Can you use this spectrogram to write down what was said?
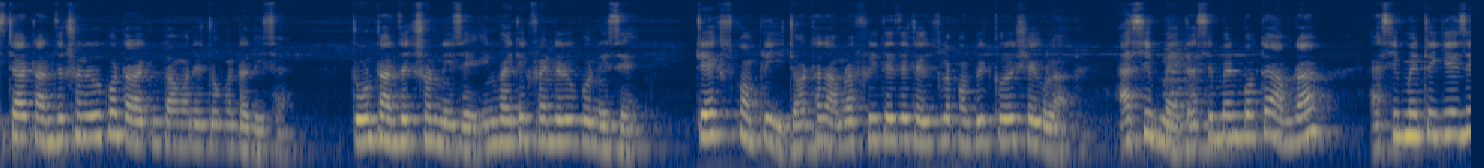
স্টার ট্রানজ্যাকশনের উপর তারা কিন্তু আমাদের টোকেনটা দিছে। টোন ট্রানজ্যাকশন নিছে ইনভাইটিং ফ্রেন্ডের উপর নিছে। টেক্সট কমপ্লিট অর্থাৎ আমরা ফ্রিতে যে টেক্সটগুলো কমপ্লিট করি সেগুলো। অ্যাচিভমেন্ট অ্যাচিভমেন্ট বলতে আমরা অ্যাচিভমেন্টে গিয়ে যে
